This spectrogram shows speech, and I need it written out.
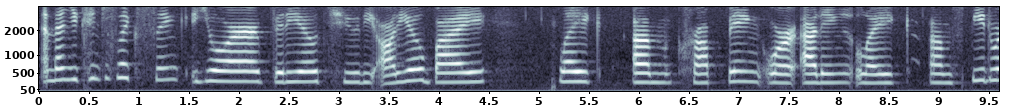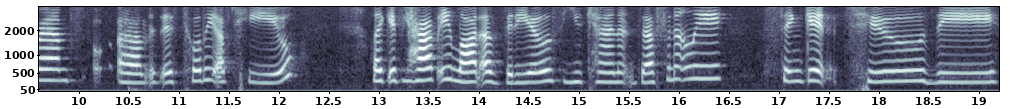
and then you can just like sync your video to the audio by like um, cropping or adding like um, speed ramps. Um, it's totally up to you. Like if you have a lot of videos you can definitely sync it to the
